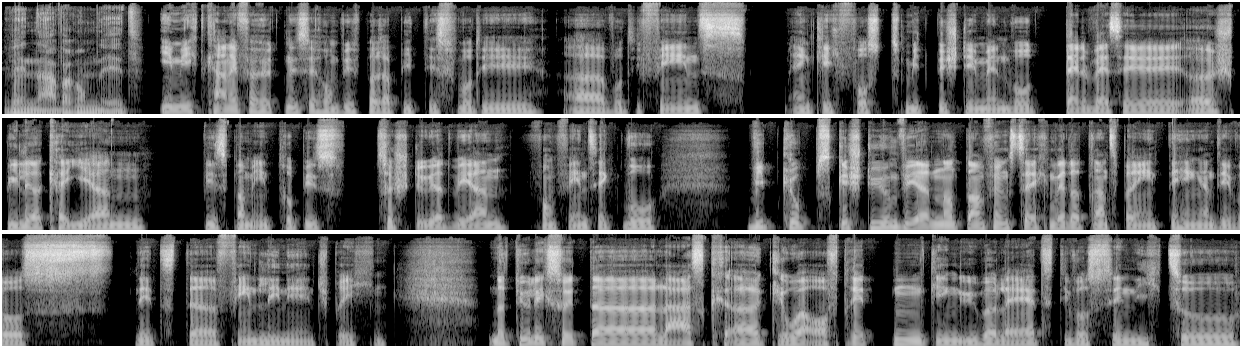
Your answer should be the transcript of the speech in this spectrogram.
wenn nein, warum nicht? ich möchte keine Verhältnisse haben, wie bei Rapid ist, wo die, äh, wo die Fans eigentlich fast mitbestimmen, wo teilweise äh, Spielerkarrieren bis beim Entropis zerstört werden vom Fansekt, wo VIP-Clubs gestürmt werden und Anführungszeichen, da Transparente hängen, die was nicht der Fanlinie entsprechen. Natürlich sollte der Lask äh, klar auftreten gegenüber Leuten, die was sie nicht zu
